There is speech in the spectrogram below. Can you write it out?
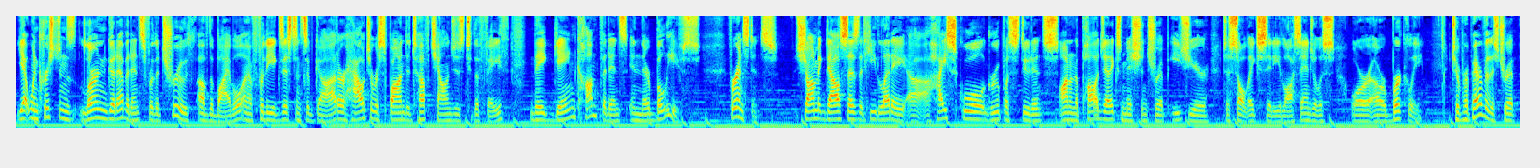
Yet, when Christians learn good evidence for the truth of the Bible, uh, for the existence of God, or how to respond to tough challenges to the faith, they gain confidence in their beliefs. For instance, Sean McDowell says that he led a, uh, a, high school group of students on an apologetics mission trip each year to Salt Lake City, Los Angeles, or, or Berkeley. To prepare for this trip,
